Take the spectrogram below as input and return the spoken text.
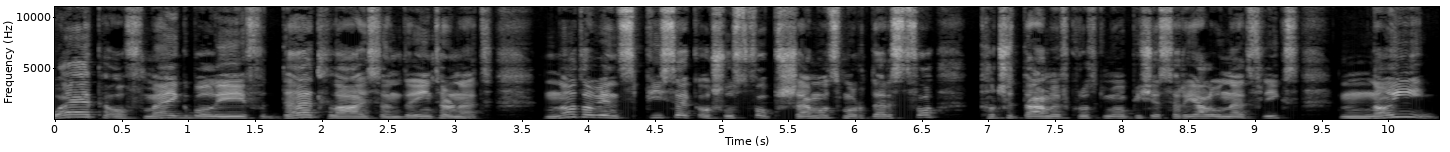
Web of Make Believe, Dead Lies and the Internet. No to więc spisek, oszustwo, przemoc, morderstwo, to czytamy w krótkim opisie serialu Netflix. No i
